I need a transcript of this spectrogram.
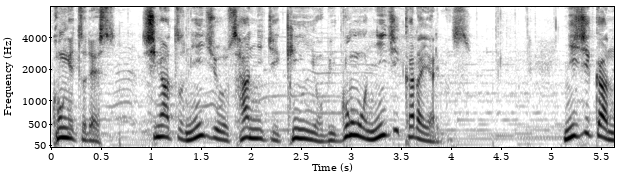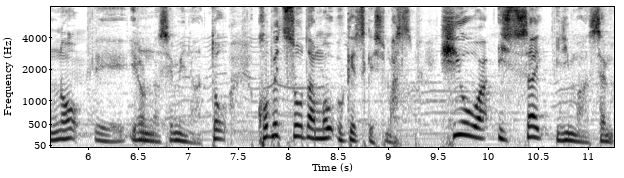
今月です。4月23日金曜日午後2時からやります。2時間の、えー、いろんなセミナーと個別相談も受付します。費用は一切いりません。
